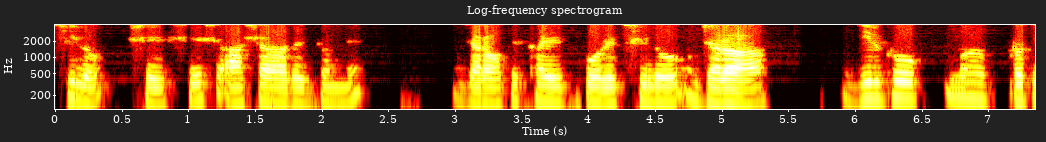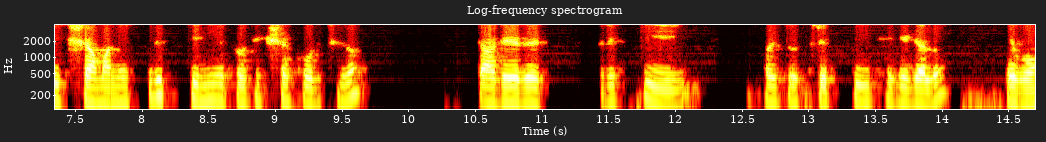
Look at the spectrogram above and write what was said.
ছিল, সেই শেষ আশার জন্য যারা অপেক্ষায় করেছিল যারা দীর্ঘ প্রতীক্ষা মানে তৃপ্তি নিয়ে প্রতীক্ষা করছিল, তাদের তৃপ্তি হয়তো তৃপ্তি থেকে গেল। এবং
